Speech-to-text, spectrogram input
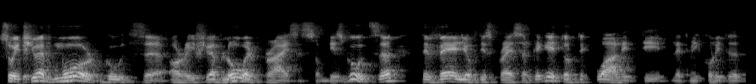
So if you have more goods uh, or if you have lower prices of these goods, uh, the value of this price aggregator, the quality, let me call it uh,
